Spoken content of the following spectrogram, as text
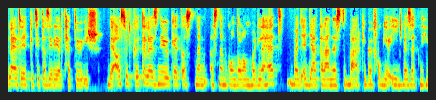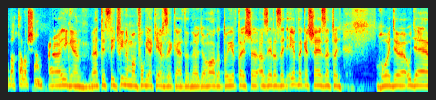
lehet, hogy egy picit azért érthető is. De az, hogy kötelezni őket, azt nem, azt nem gondolom, hogy lehet, vagy egyáltalán ezt bárki be fogja így vezetni hivatalosan. Uh, igen, hát ezt így finoman fogják érzékeltetni, hogy a hallgató írta, és azért az egy érdekes helyzet, hogy hogy ugye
